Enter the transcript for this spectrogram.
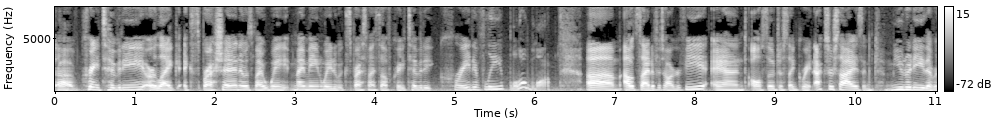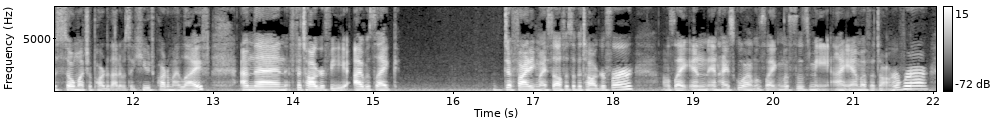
uh, creativity or like expression. It was my way, my main way to express myself creativity, creatively, blah blah. Um, outside of photography, and also just like great exercise and community. There was so much a part of that. It was a huge part of my life. And then photography, I was like, defining myself as a photographer. I was like, in, in high school, I was like, this is me. I am a photographer.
